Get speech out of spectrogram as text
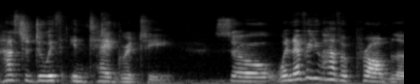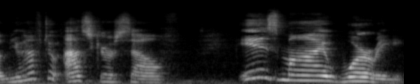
has to do with integrity. So, whenever you have a problem, you have to ask yourself: Is my worry,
